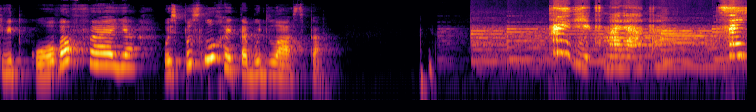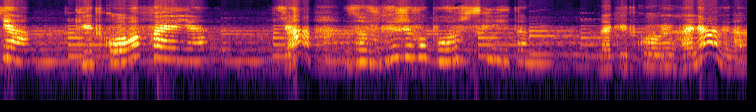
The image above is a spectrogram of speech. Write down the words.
квіткова фея. Ось послухайте, будь ласка. Привіт, малята! Це я, квіткова фея. Я завжди живу поруч з квітами на квіткових галявинах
